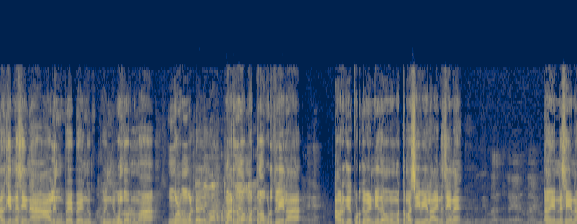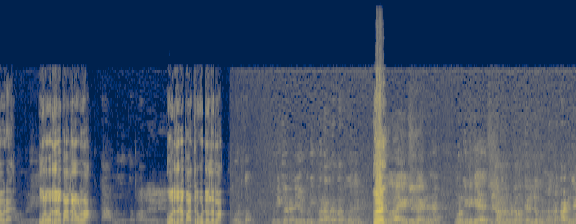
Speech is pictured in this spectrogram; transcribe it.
அதுக்கு என்ன செய்யணும்? ஆள் இங்கே இப்போ இப்போ இங்கே இங்கே கொண்டு வரணுமா? உங்கள் உங்கள்கிட்ட மருந்து மொ மொத்தமாக கொடுத்துவீங்களா? அவருக்கு கொடுக்க வேண்டியதை மொத்தமாக செய்வீங்களா? என்ன செய்யணும்? என்ன செய்யணும் அவரை? உங்களை ஒரு தடவை பார்க்கணும் அவ்வளோதான் ஒரு தடவை பார்த்துட்டு கூட்டு வந்துடலாம்? உங்களுக்கு இன்னைக்கே சம்மந்தப்பட்டவங்க தெரிஞ்சவங்க இருந்தாங்கன்னா காட்டுங்க.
